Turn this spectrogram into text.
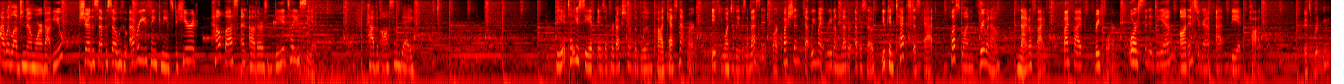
I would love to know more about you. Share this episode with whoever you think needs to hear it. Help us and others be it till you see it. Have an awesome day. Be It Till You See It is a production of the Bloom Podcast Network. If you want to leave us a message or a question that we might read on another episode, you can text us at plus one 310 905 5534 or send a DM on Instagram at Be It Pod. It's written,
